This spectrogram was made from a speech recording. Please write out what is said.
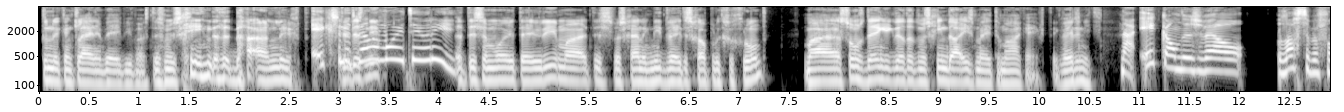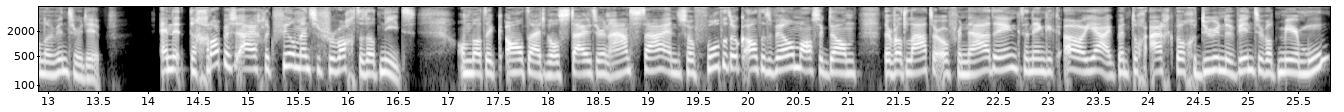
Toen ik een kleine baby was. Dus misschien dat het daaraan ligt. Ik vind Dit het wel niet- een mooie theorie. Het is een mooie theorie, maar het is waarschijnlijk niet wetenschappelijk gegrond. Maar soms denk ik dat het misschien daar iets mee te maken heeft. Ik weet het niet. Nou, ik kan dus wel last hebben van een winterdip. En de grap is eigenlijk, veel mensen verwachten dat niet. Omdat ik altijd wel stuiter en aansta. En zo voelt het ook altijd wel. Maar als ik dan er wat later over nadenk, dan denk ik... oh ja, ik ben toch eigenlijk wel gedurende de winter wat meer moe.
